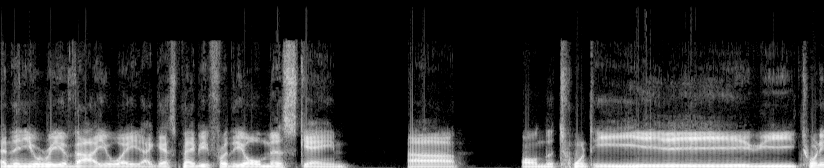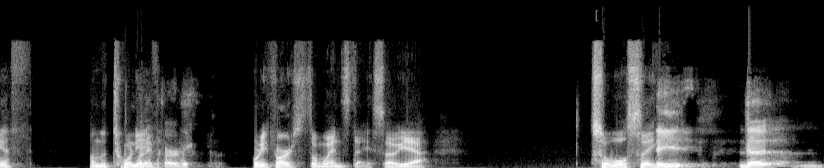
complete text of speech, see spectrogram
and then you'll reevaluate. I guess maybe for the Ole Miss game uh, on the 20, 20th? on the twentieth, twenty first, the Wednesday. So yeah, so we'll see. He, that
